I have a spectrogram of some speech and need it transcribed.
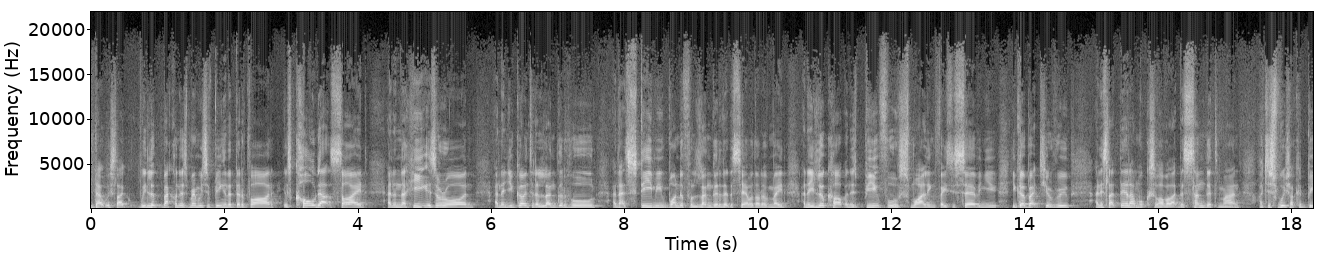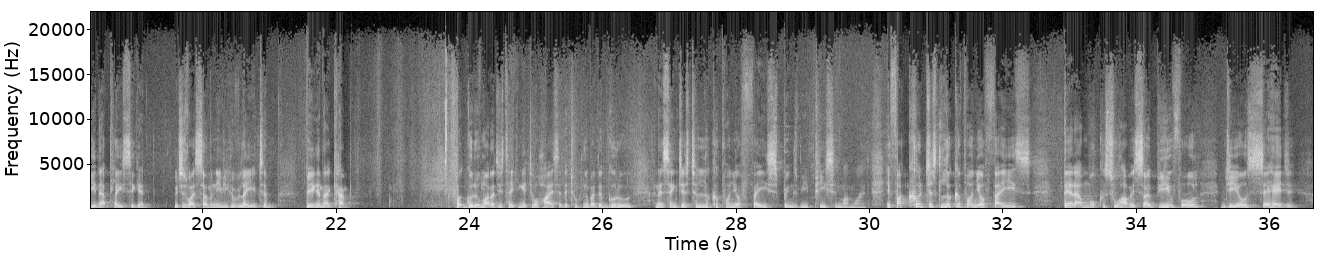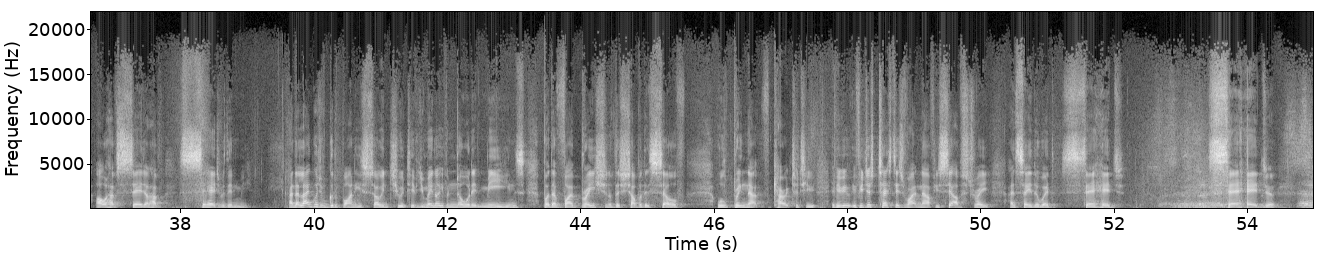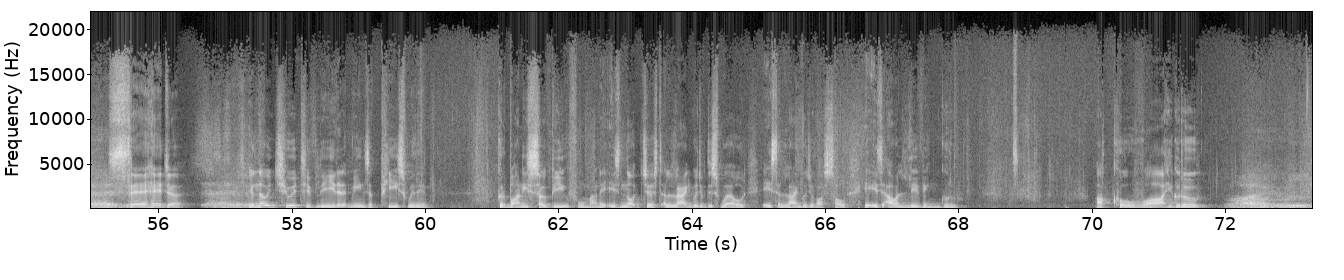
That was like we look back on those memories of being in the darbar. It was cold outside, and then the heaters are on, and then you go into the langar hall, and that steamy, wonderful langar that the Sevadar have made, and you look up, and there's beautiful, smiling faces serving you. You go back to your room, and it's like Mukh Suhava, like the Sangat man. I just wish I could be in that place again, which is why so many of you could relate to being in that camp. But Guru Maharaj is taking it to a higher step. They're talking about the Guru and they're saying, just to look upon your face brings me peace in my mind. If I could just look upon your face, Tera Mukh Suhava is so beautiful. Jio Sehaj. I will have Sehaj, I'll have Sehaj within me. And the language of Gurbani is so intuitive. You may not even know what it means, but the vibration of the Shabad itself will bring that character to you. If you, if you just test this right now, if you sit up straight and say the word Sehaj, Sehaj. Sehaj. You'll know intuitively that it means a peace within. Gurbani is so beautiful, man. It is not just a language of this world, it is the language of our soul. It is our living Guru. Akho Vahiguru. Vahiguru.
